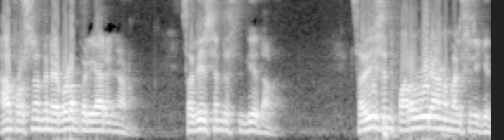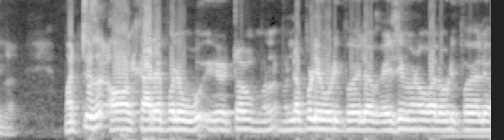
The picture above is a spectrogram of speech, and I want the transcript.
ആ പ്രശ്നത്തിന് എവിടെ പരിഹാരം കാണും? സതീശന്റെ സ്ഥിതി അതാണ്. സതീശൻ പറവൂരാണ് മത്സരിക്കുന്നത്. മറ്റു ആൾക്കാരെ പോലെ മുല്ലപ്പള്ളി ഓടിപ്പോയാലോ കെ സി വേണുഗോപാൽ ഓടിപ്പോയാലോ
